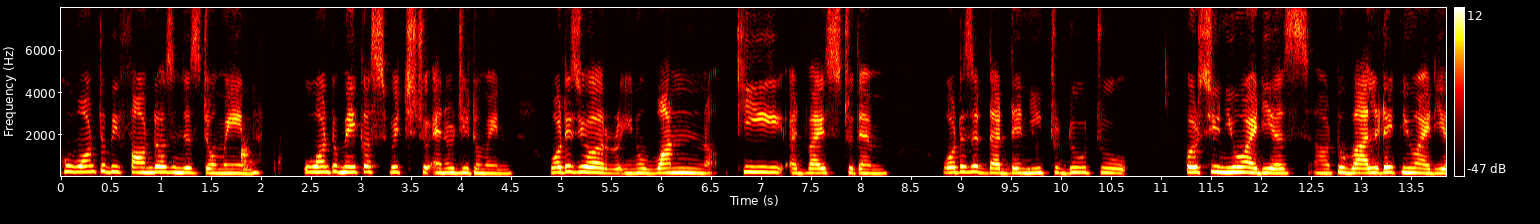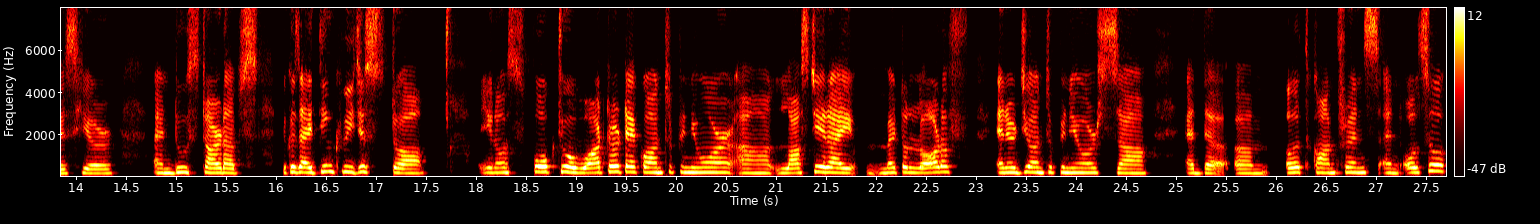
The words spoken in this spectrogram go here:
who want to be founders in this domain, who want to make a switch to energy domain? What is your, you know, one key advice to them? What is it that they need to do to pursue new ideas, uh, to validate new ideas here, and do startups? Because I think we just uh, you know spoke to a water tech entrepreneur uh, last year i met a lot of energy entrepreneurs uh, at the um, earth conference and also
